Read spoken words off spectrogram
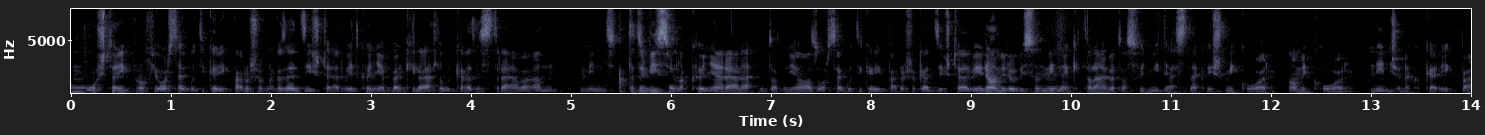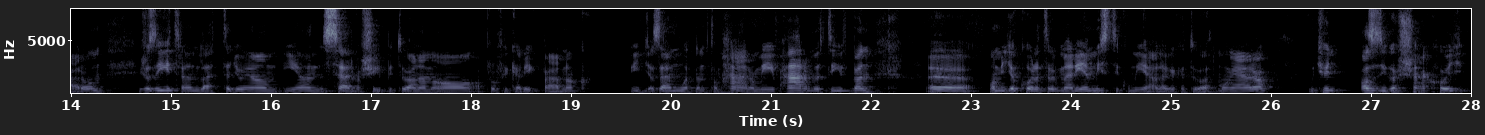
mostani profi országúti kerékpárosoknak az edzés tervét könnyebben ki lehet logikázni Stráván, mint, tehát hogy viszonylag könnyen rá lehet mutatni az országúti kerékpárosok edzés tervére, amiről viszont mindenki találgat az, hogy mit esznek és mikor, amikor nincsenek a kerékpáron. És az étrend lett egy olyan ilyen szerves építőelem a, a profi kerékpárnak, így az elmúlt nem tudom három év, három-öt évben, ami gyakorlatilag már ilyen misztikumi jellegeket ölt magára. Úgyhogy az az igazság, hogy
